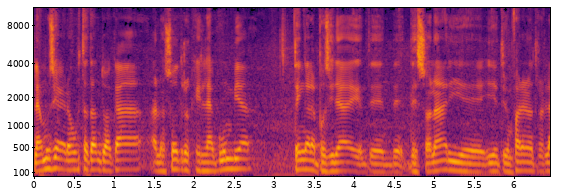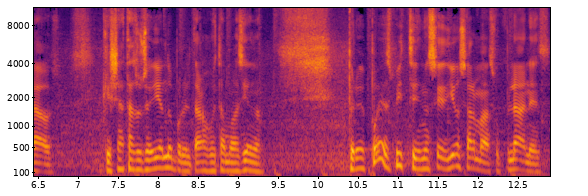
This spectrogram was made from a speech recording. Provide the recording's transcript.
la música que nos gusta tanto acá, a nosotros, que es la cumbia, tenga la posibilidad de, sonar y de, y de triunfar en otros lados, que ya está sucediendo por el trabajo que estamos haciendo. Pero después, viste, no sé, Dios arma sus planes.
